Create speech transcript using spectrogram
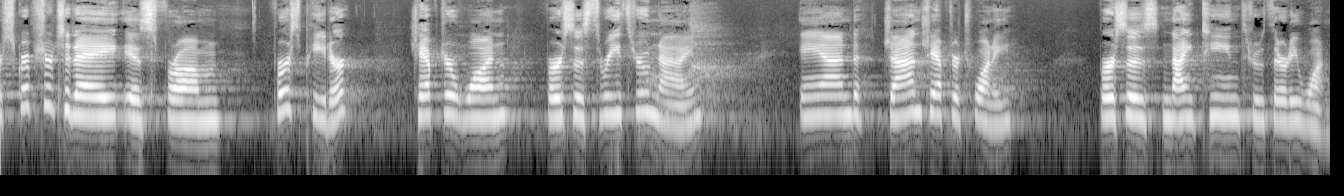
Our scripture today is from 1 Peter chapter 1 verses 3 through 9 and John chapter 20 verses 19 through 31.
